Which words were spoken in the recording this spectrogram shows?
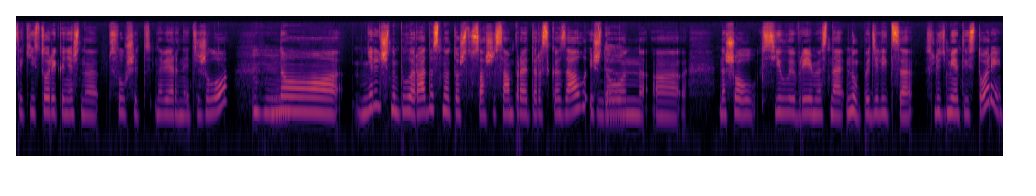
такие истории, конечно, слушать, наверное, тяжело, mm-hmm. но мне лично было радостно то, что Саша сам про это рассказал, и что да. он а, нашел силы и время с нами, ну, поделиться с людьми этой историей,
